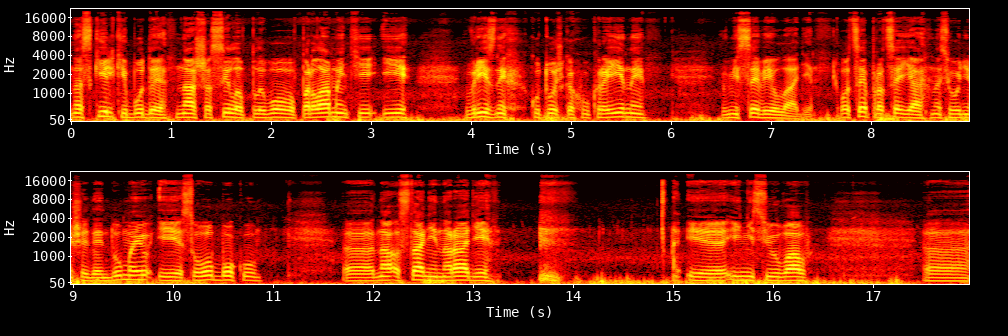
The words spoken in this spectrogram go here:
наскільки буде наша сила впливова в парламенті і в різних куточках України в місцевій владі. Оце про це я на сьогоднішній день думаю. І з свого боку е, на останній нараді е, ініціював е,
